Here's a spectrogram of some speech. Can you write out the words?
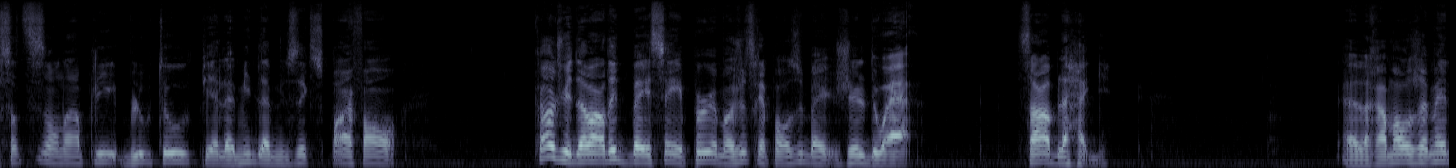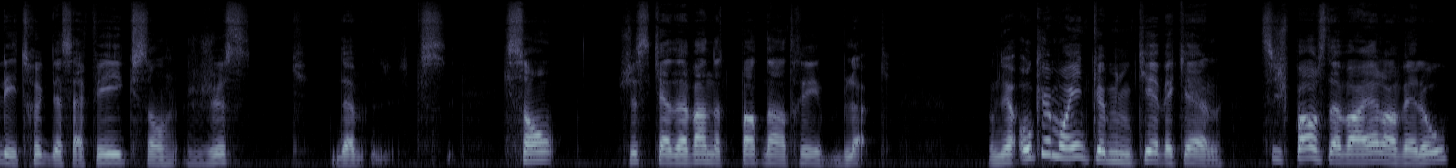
sorti son ampli Bluetooth puis elle a mis de la musique super fort. Quand je lui ai demandé de baisser un peu, elle m'a juste répondu Ben, j'ai le doigt. Sans blague. Elle ramasse jamais les trucs de sa fille qui sont juste. qui sont jusqu'à devant notre porte d'entrée. Bloc. Il n'y a aucun moyen de communiquer avec elle. Si je passe devant elle en vélo,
